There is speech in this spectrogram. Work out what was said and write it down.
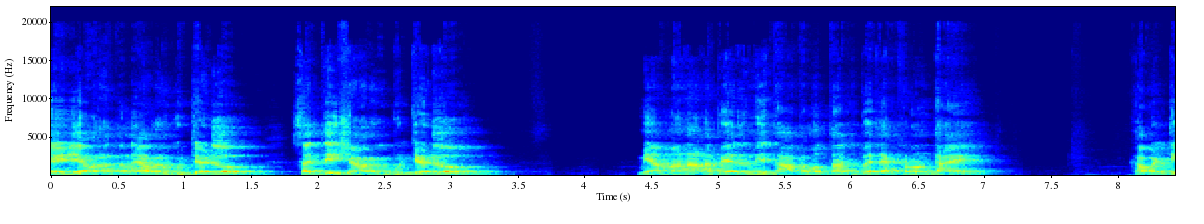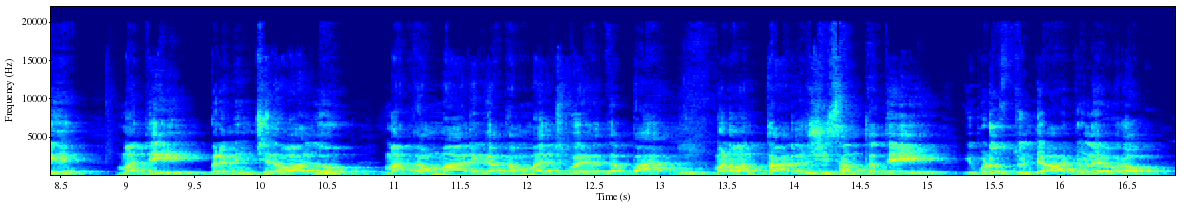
ఏంటి ఎవరతను ఎవరికి పుట్టాడు? సతీష్ ఎవరికి పుట్టాడు? మీ అమ్మ నాన్న పేరు మీ తాత ముత్తాత పేరు ఎక్కడ ఉంటాయి? కాబట్టి మతి భ్రమించిన వాళ్ళు మతం మారి గతం మర్చిపోయారు తప్ప మనమంతా ఋషి సంతతి. ఇప్పుడు వస్తుంటే ఆటోలో ఎవరో?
